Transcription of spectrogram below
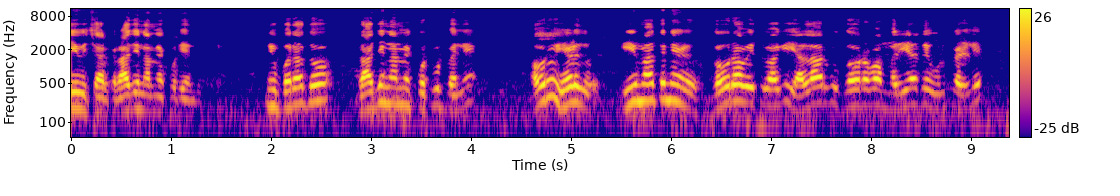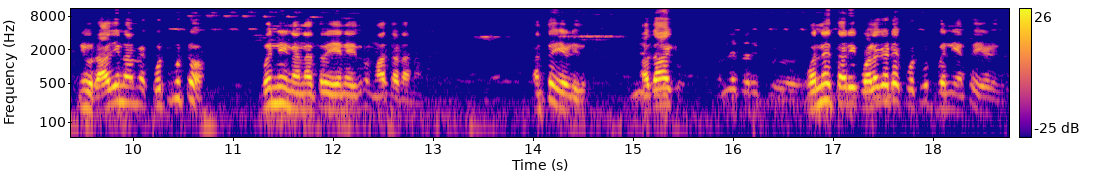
ಈ ವಿಚಾರಕ್ಕೆ ರಾಜೀನಾಮೆ ಕೊಡಿ ಅಂತ ನೀವು ಬರೋದು ರಾಜೀನಾಮೆ ಕೊಟ್ಬಿಟ್ಟು ಬನ್ನಿ. ಅವರು ಹೇಳಿದ್ರು. ಈ ಮಾತನ್ನೇ ಹೇಳಿದ್ರು. ಗೌರವಯುತವಾಗಿ ಎಲ್ಲರಿಗೂ ಗೌರವ, ಮರ್ಯಾದೆ ಉಳ್ಕೊಳ್ಳಿ. ನೀವು ರಾಜೀನಾಮೆ ಕೊಟ್ಬಿಟ್ಟು ಬನ್ನಿ, ನನ್ನ ಹತ್ರ ಏನೇ ಇದ್ರು ಮಾತಾಡೋಣ ಅಂತ ಹೇಳಿದರು. ಅದಾಗಿ ಒಂದನೇ ತಾರೀಕು ಒಳಗಡೆ ಕೊಟ್ಬಿಟ್ಟು ಬನ್ನಿ ಅಂತ ಹೇಳಿದ್ರು.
